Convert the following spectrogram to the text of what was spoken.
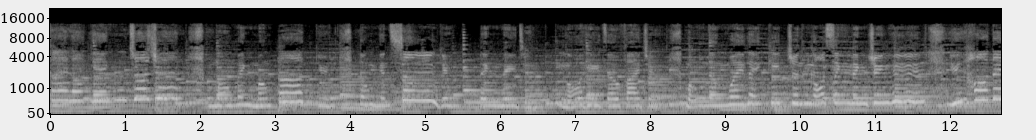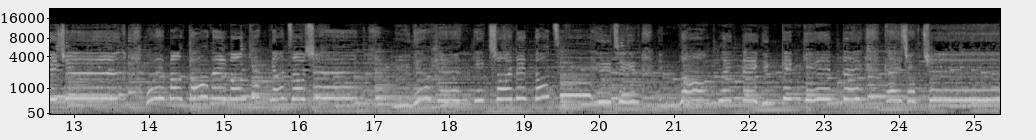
快乐，仍在转，望命望不完，动人心弦，并未情。我气就快转，无能为力，竭尽我性命转圈，如何地转，会白到你望一眼就算，如了愿，而在跌倒之前，仍落力地，仍敬业地，继续转。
